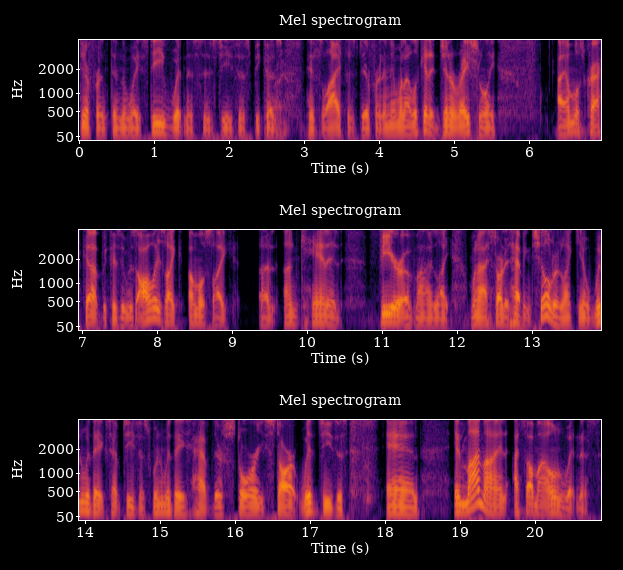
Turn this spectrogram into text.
different than the way Steve witnesses Jesus because his life is different. And then when I look at it generationally, I almost crack up because it was always like almost like an uncanny fear of mine. Like when I started having children, like, you know, when would they accept Jesus? When would they have their story start with Jesus? And in my mind, I saw my own witness,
